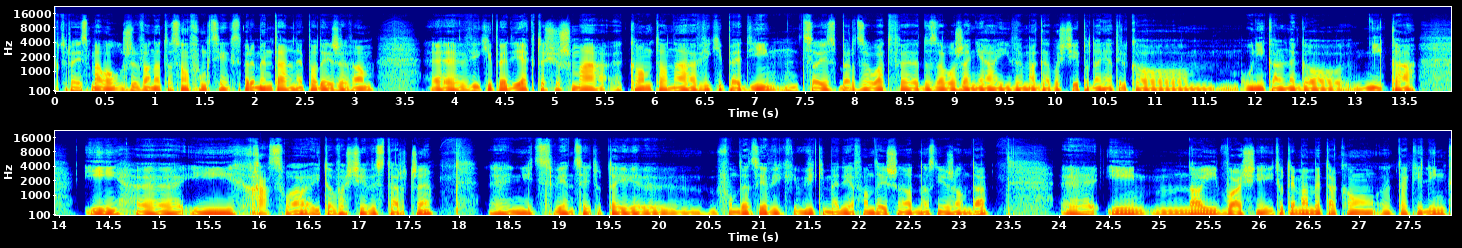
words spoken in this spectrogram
która jest mało używana, to są funkcje eksperymentalne, podejrzewam. E, w Wikipedii, jak ktoś już ma konto na Wikipedii, co jest bardzo łatwe do założenia i wymaga właściwie podania tylko mm, unikalnego nika i, e, i hasła, i to właściwie wystarczy. E, nic więcej tutaj Fundacja Wikimedia Foundation od nas nie żąda. I no i właśnie, i tutaj mamy taką, taki link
